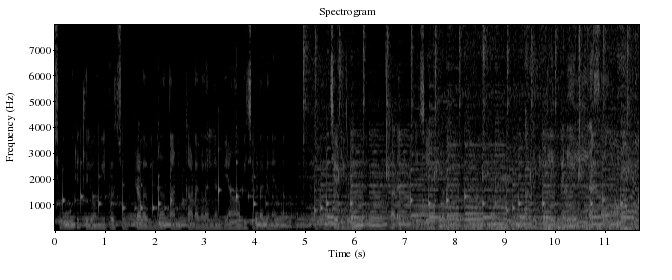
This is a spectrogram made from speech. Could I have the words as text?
ഏകദേശം ഒരു കിലോമീറ്റർ ചുറ്റളവിനകത്താണ് ഈ കടകളെല്ലാം വ്യാപിച്ച് കിടക്കുന്നതെന്നാണ് പറയുന്നത്. ചെടികളുണ്ട് കടകളുണ്ട് ചേരുവ നമ്മുടെ വീട്ടിലേക്ക് വേണ്ട എല്ലാ സാധനങ്ങളും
